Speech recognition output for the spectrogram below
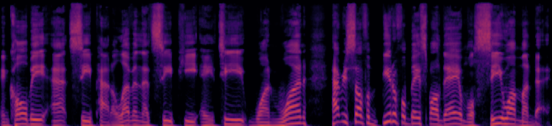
and Colby at CPAT11. That's C P A T 1 1. Have yourself a beautiful baseball day, and we'll see you on Monday.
